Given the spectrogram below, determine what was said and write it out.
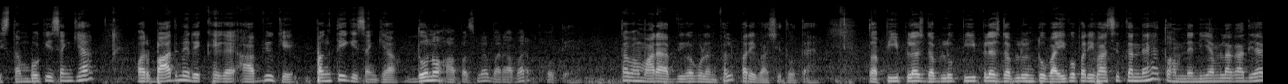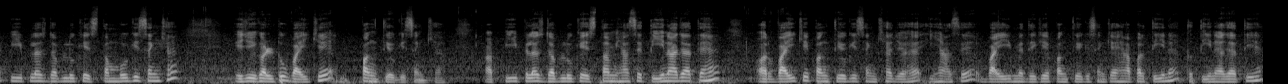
स्तंभों की संख्या और बाद में रखे गए आव्यू के पंक्ति की संख्या दोनों आपस में बराबर होते हैं। तब हमारा अवयवी का गुणनफल परिभाषित होता है। तो अब P plus W P plus W into Y को परिभाषित करने हैं तो हमने नियम लगा दिया है पी प्लस डब्ल्यू के स्तंभों की संख्या इज़ इक्वल टू वाई के पंक्तियों की संख्या। अब पी प्लस डब्ल्यू के स्तंभ यहाँ से तीन आ जाते हैं और वाई के पंक्तियों की संख्या जो है यहाँ से वाई में देखिए पंक्तियों की संख्या यहाँ पर तीन है तो तीन आ जाती है।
